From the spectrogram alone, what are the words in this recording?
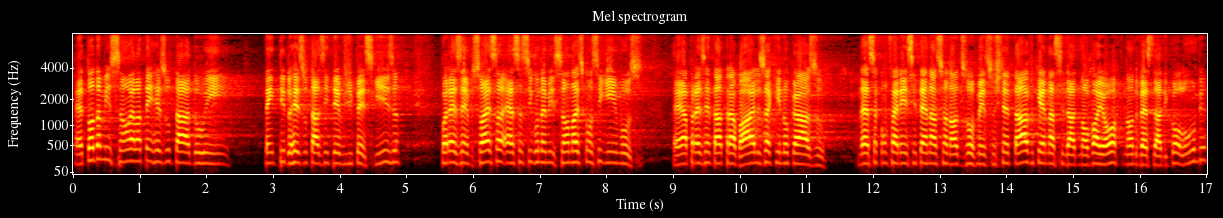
é, toda missão ela tem resultado em, tem tido resultados em termos de pesquisa. Por exemplo, só essa, essa segunda missão nós conseguimos é, apresentar trabalhos, aqui no caso, nessa Conferência Internacional de Desenvolvimento Sustentável, que é na cidade de Nova York, na Universidade de Colômbia.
